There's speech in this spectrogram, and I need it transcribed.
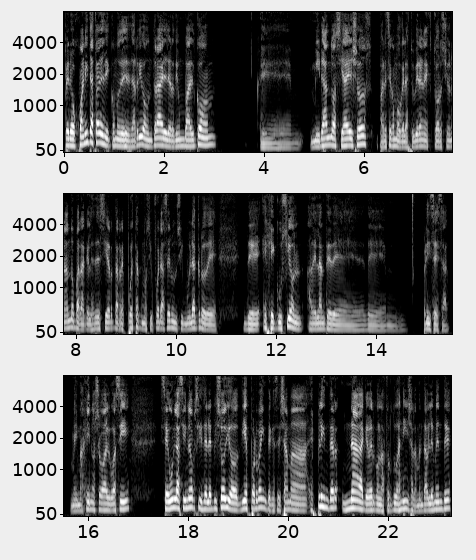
Pero Juanita está desde, como desde arriba un tráiler de un balcón, eh, mirando hacia ellos, parece como que la estuvieran extorsionando para que les dé cierta respuesta, como si fuera a hacer un simulacro de, de ejecución adelante de, de mm, Princesa. Me imagino yo algo así. Según la sinopsis del episodio 10 por 20 que se llama Splinter, nada que ver con las tortugas ninja, lamentablemente,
